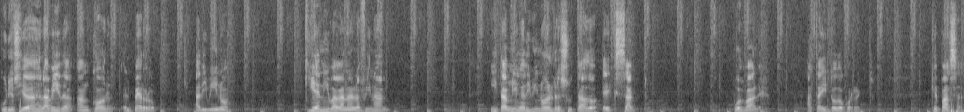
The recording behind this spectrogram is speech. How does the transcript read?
Curiosidades de la vida, Ancor, el perro, adivinó quién iba a ganar la final y también adivinó el resultado exacto. Pues vale, hasta ahí todo correcto. ¿Qué pasa?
